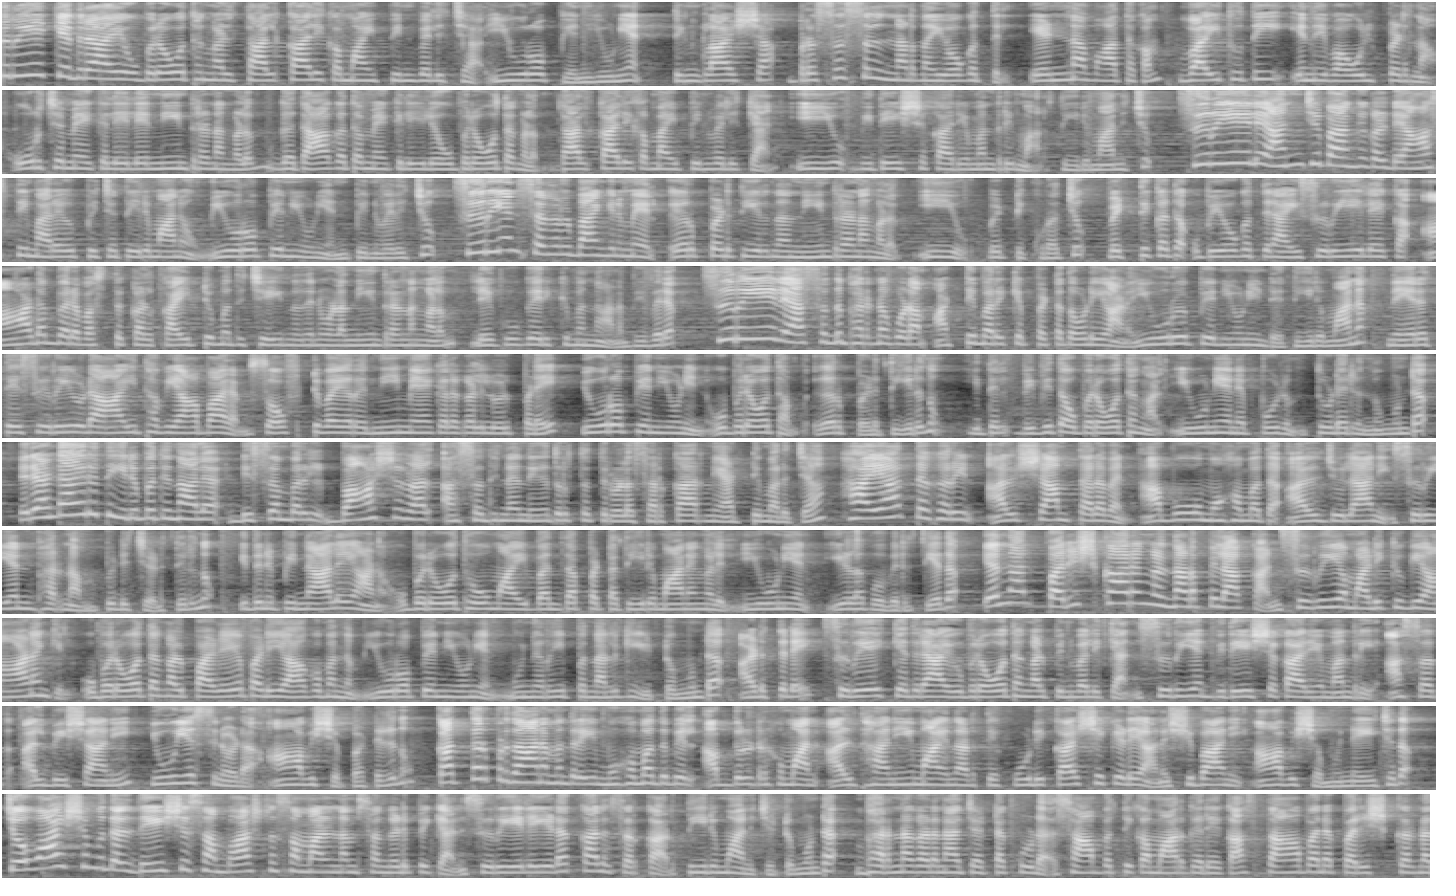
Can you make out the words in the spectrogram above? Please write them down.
സിറിയയ്ക്കെതിരായ ഉപരോധങ്ങൾ താൽക്കാലികമായി പിൻവലിച്ച European union. തിങ്കളാഴ്ച ബ്രസൽസിൽ നടന്ന യോഗത്തിൽ എണ്ണവാതകം വൈദ്യുതി എന്നിവ ഉൾപ്പെടുന്ന ഊർജ മേഖലയിലെ നിയന്ത്രണങ്ങളും ഗതാഗത മേഖലയിലെ ഉപരോധങ്ങളും താൽക്കാലികമായി പിൻവലിക്കാൻ ഇ യു വിദേശകാര്യമന്ത്രിമാർ തീരുമാനിച്ചു. സിറിയയിലെ അഞ്ച് ബാങ്കുകളുടെ ആസ്തി മരവിപ്പിച്ച തീരുമാനവും യൂറോപ്യൻ യൂണിയൻ പിൻവലിച്ചു. സിറിയൻ സെൻട്രൽ ബാങ്കിന് മേൽ ഏർപ്പെടുത്തിയിരുന്ന നിയന്ത്രണങ്ങളും ഇ യു വെട്ടിക്കുറച്ചു. വ്യക്തിഗത ഉപയോഗത്തിനായി സിറിയയിലേക്ക് ആഡംബര വസ്തുക്കൾ കയറ്റുമതി ചെയ്യുന്നതിനുള്ള നിയന്ത്രണങ്ങളും ലഘൂകരിക്കുമെന്നാണ് വിവരം. സിറിയയിലെ അസദ് ഭരണകൂടം അട്ടിമറിക്കപ്പെട്ടതോടെയാണ് യൂറോപ്യൻ യൂണിയന്റെ തീരുമാനം. നേരത്തെ സിറിയയുടെ ആയുധ വ്യാപാരം സോഫ്റ്റ്വെയർ എന്നീ മേഖലകളിൽ ഉൾപ്പെടെ യൂറോപ്യൻ യൂണിയൻ ഉപരോധം ഏർപ്പെടുത്തിയിരുന്നു. ഇതിൽ വിവിധ ഉപരോധങ്ങൾ യൂണിയൻ എപ്പോഴും തുടരുന്നുമുണ്ട്. രണ്ടായിരത്തി ഇരുപത്തിനാല് ഡിസംബറിൽ ബാഷർ അൽ അസദിന്റെ നേതൃത്വത്തിലുള്ള സർക്കാരിനെ അട്ടിമറിച്ച ഹയാത്ത് തെഹറിൻ അൽ ഷാം തലവൻ Abu Muhammad al Julani Syrian ഭരണം പിടിച്ചെടുത്തിരുന്നു. ഇതിനു പിന്നാലെയാണ് ഉപരോധവുമായി ബന്ധപ്പെട്ട തീരുമാനങ്ങളിൽ യൂണിയൻ ഇളവ് വരുത്തിയത്. എന്നാൽ പരിഷ്കാരങ്ങൾ നടപ്പിലാക്കാൻ സിറിയ മടിക്കുകയാണെങ്കിൽ ഉപരോധങ്ങൾ പഴയപടിയാകുമെന്നും യൂറോപ്യൻ യൂണിയൻ മുന്നറിയിപ്പ് നൽകിയിട്ടുമുണ്ട്. അടുത്തിടെ സിറിയയ്ക്കെതിരായ ഉപരോധങ്ങൾ പിൻവലിക്കാൻ സിറിയൻ വിദേശകാര്യമന്ത്രി അസദ് അൽ ബിഷാനി യു എസിനോട് ആവശ്യപ്പെട്ടിരുന്നു. ഖത്തർ പ്രധാനമന്ത്രി Muhammad bin Abdul Rahman al ധാനിയുമായി നടത്തിയ കൂടിക്കാഴ്ചയ്ക്കിടെയാണ് ഷിബാനി ആവശ്യം ഉന്നയിച്ചത് ചൊവ്വാഴ്ച മുതൽ ദേശീയ സംഭാഷണ സമ്മേളനം സംഘടിപ്പിക്കാൻ സിറിയയിലെ ഇടക്കാല സർക്കാർ തീരുമാനിച്ചിട്ടുമുണ്ട്. ഭരണഘടനാ ചട്ടക്കൂട് സാമ്പത്തിക മാർഗരേഖ സ്ഥാപന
